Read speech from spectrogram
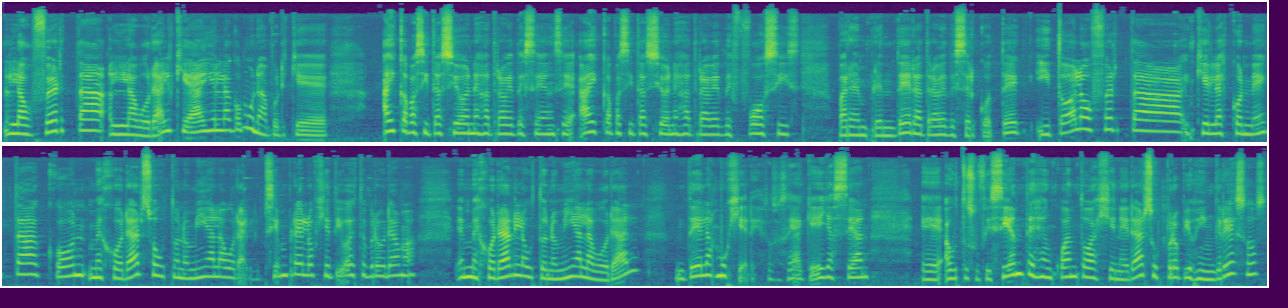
la oferta laboral que hay en la comuna, porque hay capacitaciones a través de Sense, hay capacitaciones a través de FOSIS para emprender a través de Cercotec y toda la oferta que les conecta con mejorar su autonomía laboral. Siempre el objetivo de este programa es mejorar la autonomía laboral de las mujeres, o sea, que ellas sean eh, autosuficientes en cuanto a generar sus propios ingresos,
